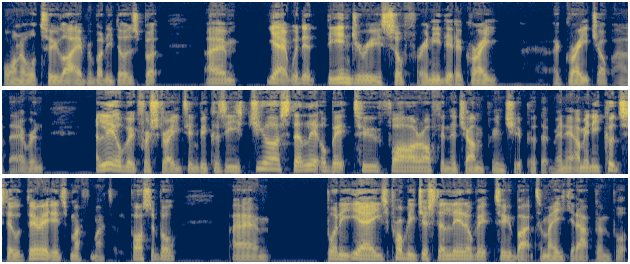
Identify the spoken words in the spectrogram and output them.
one or two, like everybody does. But um, yeah, with the, the injury he's suffering, he did a great, a great job out there, and a little bit frustrating because he's just a little bit too far off in the championship at the minute. I mean, he could still do it; it's mathematically possible. Um, but he, yeah, he's probably just a little bit too back to make it happen. But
